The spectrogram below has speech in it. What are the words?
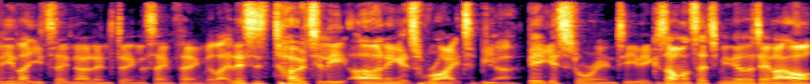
mean, like you'd say Nolan's doing the same thing, but like this is totally earning its right to be Yeah. the biggest story in TV. Because someone said to me the other day, like, "Oh,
